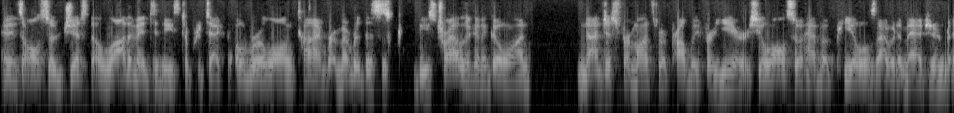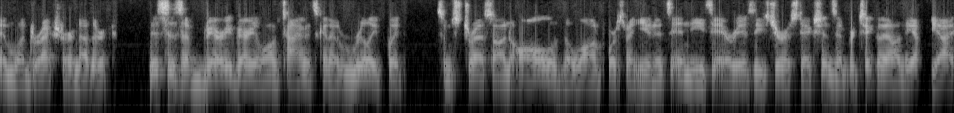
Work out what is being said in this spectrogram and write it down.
And it's also just a lot of entities to protect over a long time. Remember, this is these trials are going to go on not just for months, but probably for years. You'll also have appeals, I would imagine, in one direction or another. This is a very, very long time. It's going to really put some stress on all of the law enforcement units in these areas, these jurisdictions, and particularly on the FBI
